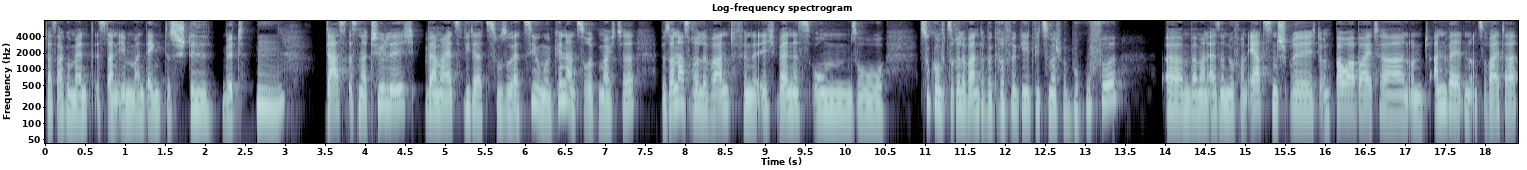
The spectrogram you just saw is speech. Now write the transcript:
das Argument ist dann eben, man denkt es still mit. Mhm. Das ist natürlich, wenn man jetzt wieder zu so Erziehung und Kindern zurück möchte, besonders relevant, finde ich, wenn es um so zukunftsrelevante Begriffe geht, wie zum Beispiel Berufe ähm, wenn man also nur von Ärzten spricht und Bauarbeitern und Anwälten und so weiter,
